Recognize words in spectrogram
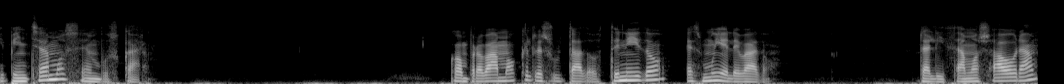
y pinchamos en Buscar. Comprobamos que el resultado obtenido es muy elevado. Realizamos ahora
